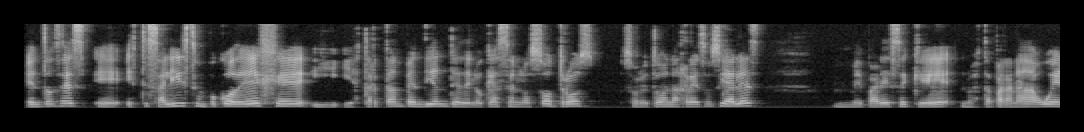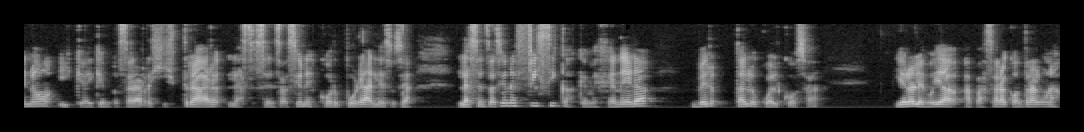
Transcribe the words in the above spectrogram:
Entonces, eh, este salirse un poco de eje y estar tan pendiente de lo que hacen los otros, sobre todo en las redes sociales, me parece que no está para nada bueno y que hay que empezar a registrar las sensaciones corporales, o sea, las sensaciones físicas que me genera ver tal o cual cosa. Y ahora les voy a, pasar a contar algunas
